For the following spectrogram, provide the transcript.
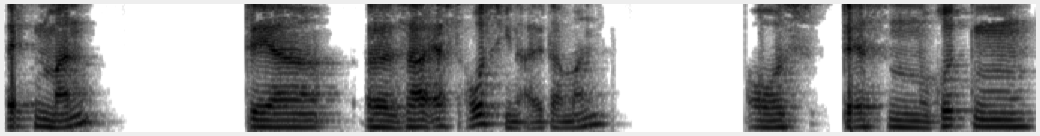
alten Mann, der äh, sah erst aus wie ein alter Mann, aus dessen Rücken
